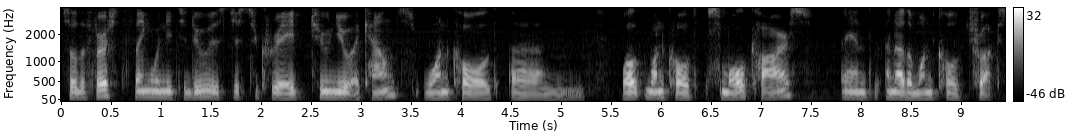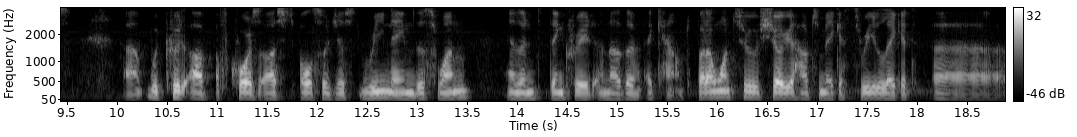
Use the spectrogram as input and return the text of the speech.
So the first thing we need to do is just to create two new accounts, one called um, well, one called small cars and another one called trucks. Um, we could, of, of course, also just rename this one and then, then create another account. But I want to show you how to make a three-legged uh,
